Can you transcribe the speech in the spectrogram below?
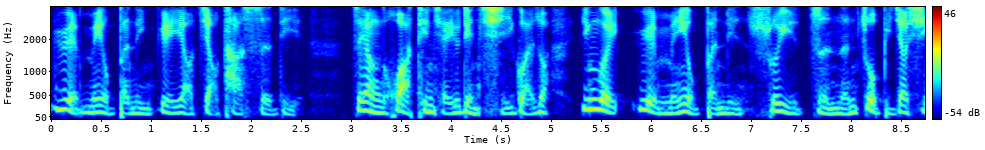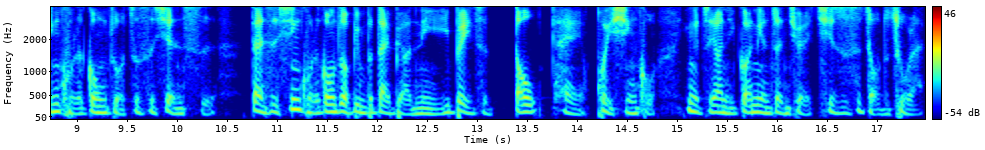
越没有本领，越要脚踏实地。这样的话听起来有点奇怪，说因为越没有本领，所以只能做比较辛苦的工作，这是现实。但是辛苦的工作并不代表你一辈子。都哎会辛苦，因为只要你观念正确，其实是走得出来。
